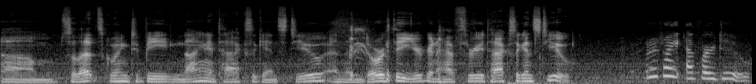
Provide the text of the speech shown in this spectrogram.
Um, so that's going to be nine attacks against you, and then Dorothy, you're going to have three attacks against you. What did I ever do?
